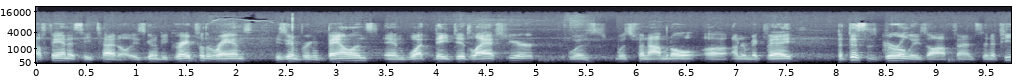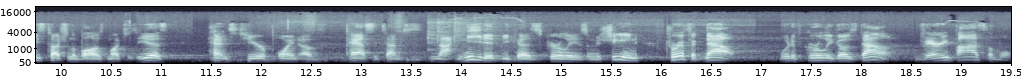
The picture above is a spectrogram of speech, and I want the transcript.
a, fantasy title. He's going to be great for the Rams. He's going to bring balance, and what they did last year was was phenomenal uh, under McVay. But this is Gurley's offense, and if he's touching the ball as much as he is, hence to your point of pass attempts not needed because Gurley is a machine. Terrific. Now, what if Gurley goes down? Very possible.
